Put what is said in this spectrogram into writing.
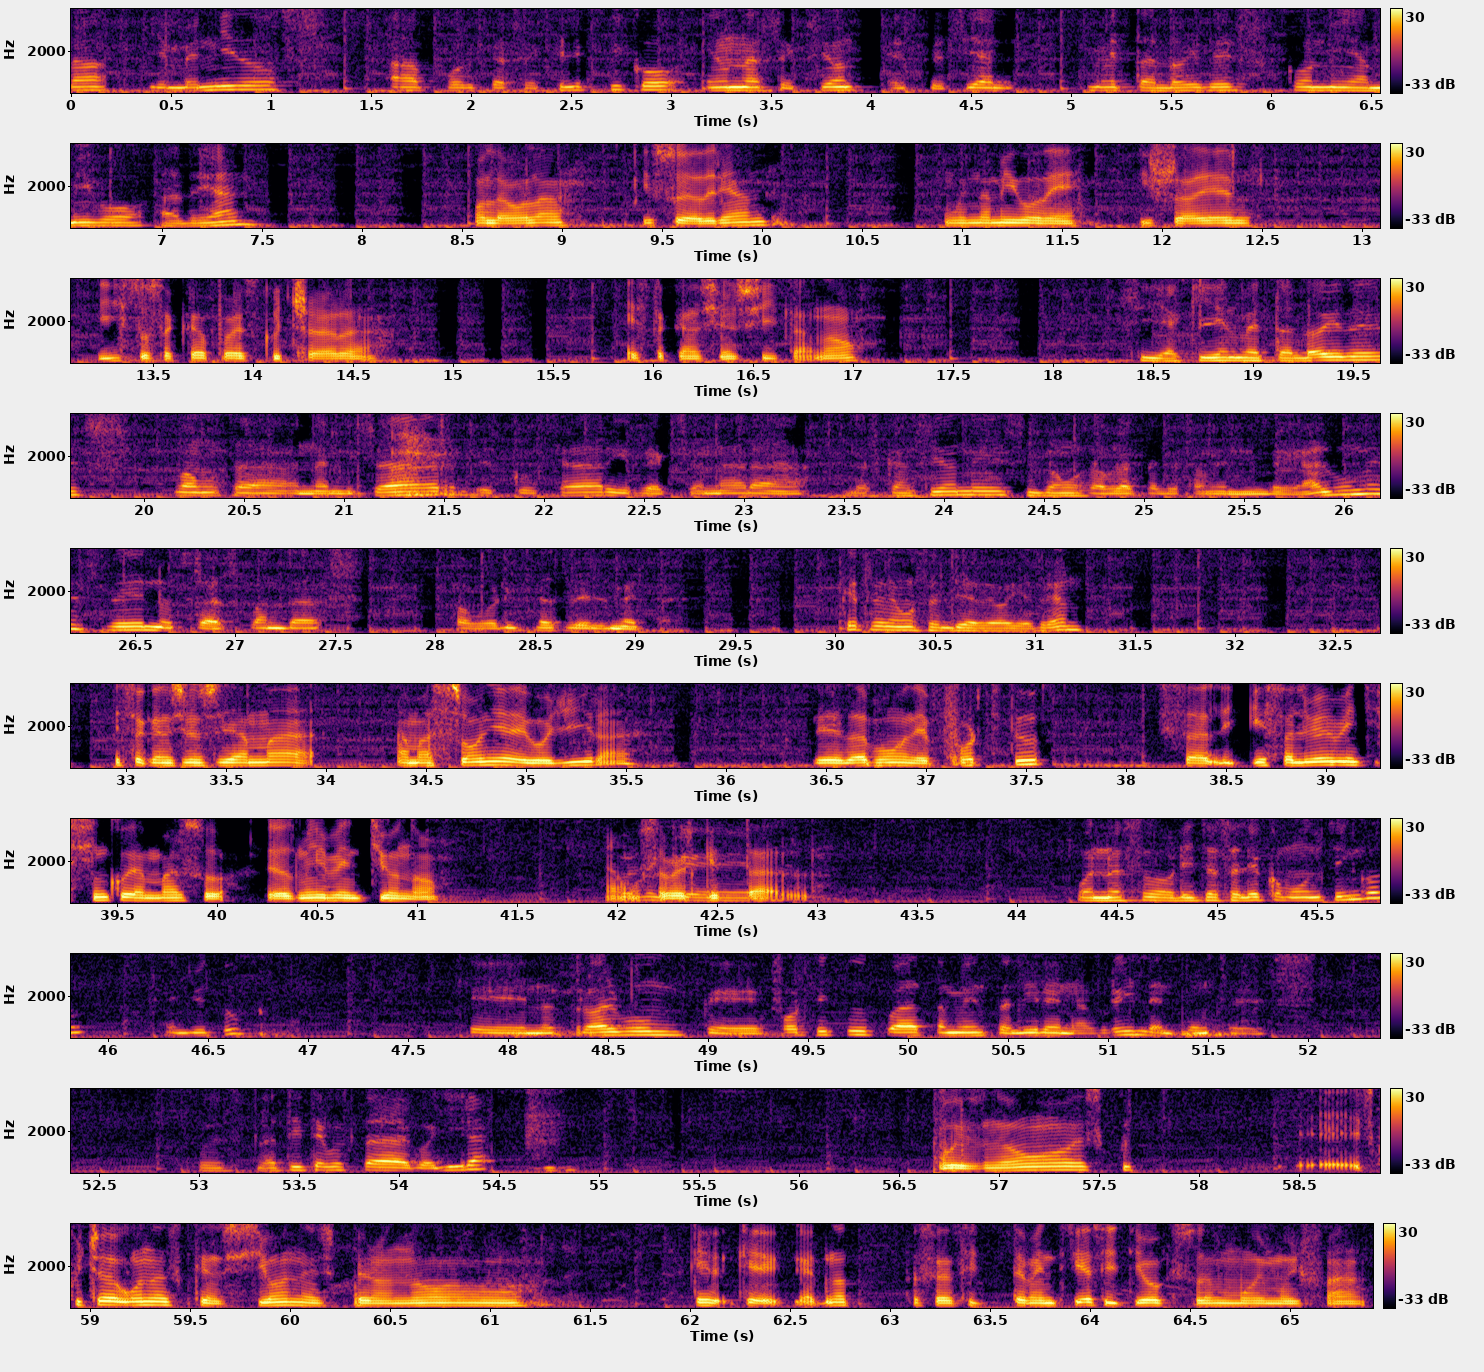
Hola, bienvenidos a Podcast Eclíptico en una sección especial Metaloides con mi amigo Adrián. Hola, hola, yo soy Adrián, un buen amigo de Israel, listos acá para escuchar esta cancioncita, ¿no? Sí, aquí en Metaloides vamos a analizar, escuchar y reaccionar a las canciones y vamos a hablar tal vez también de álbumes de nuestras bandas favoritas del metal. ¿Qué tenemos el día de hoy, Adrián? Esta canción se llama Amazonia de Gojira, del álbum de Fortitude, que salió el 25 de marzo de 2021. Vamos a ver qué tal. Bueno, eso ahorita salió como un single en YouTube. nuestro álbum, que Fortitude, va a también salir en abril, entonces, pues, ¿a ti te gusta Gojira? Pues no, escucho he escuchado algunas canciones, pero no. Que, no o sea, si te mentiría si te digo que soy muy, muy fan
